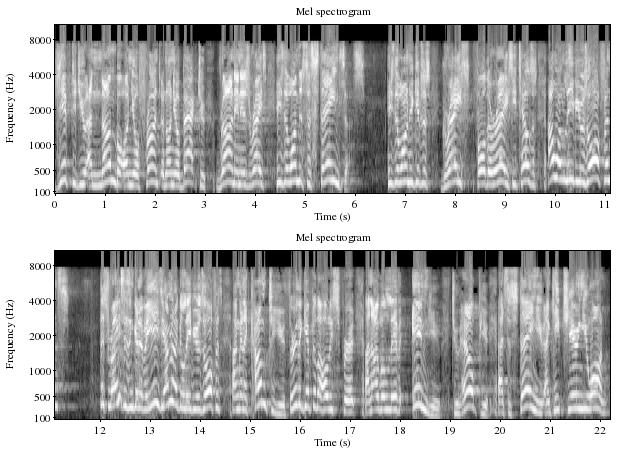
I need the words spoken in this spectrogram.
gifted you a number on your front and on your back to run in his race. He's the one that sustains us. He's the one who gives us grace for the race. He tells us, I won't leave you as orphans. This race isn't going to be easy. I'm not going to leave you as orphans. I'm going to come to you through the gift of the Holy Spirit, and I will live in you to help you and sustain you and keep cheering you on.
